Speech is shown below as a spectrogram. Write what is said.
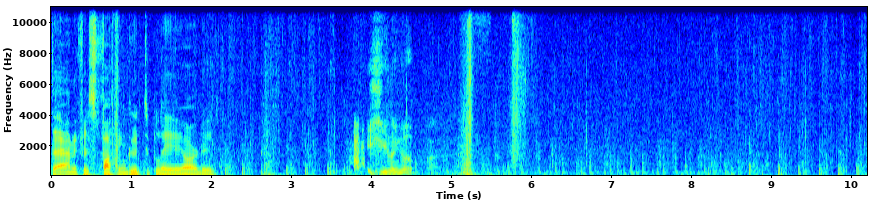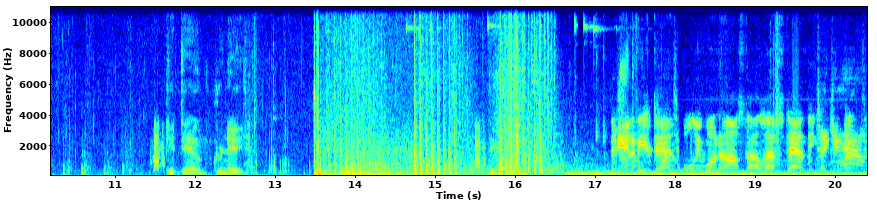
Damn, it feels fucking good to play AR, dude. Healing up. Get down, grenade. Think up. The enemy's down. Only one hostile left standing. Take Taking rounds.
